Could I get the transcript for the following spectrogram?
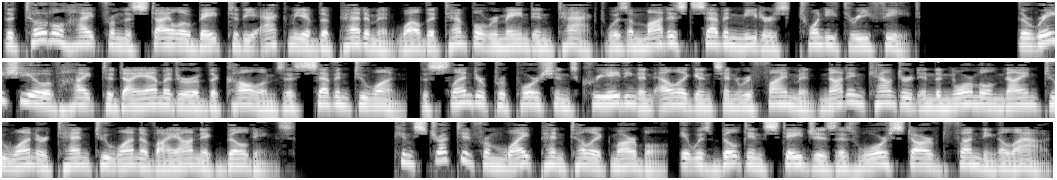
The total height from the stylobate to the acme of the pediment while the temple remained intact was a modest 7 meters (23 feet). The ratio of height to diameter of the columns is 7 to 1, the slender proportions creating an elegance and refinement not encountered in the normal 9 to 1 or 10 to 1 of Ionic buildings. Constructed from white Pentelic marble, it was built in stages as war-starved funding allowed.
